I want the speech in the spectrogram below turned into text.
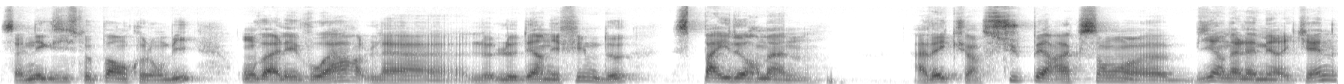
ça n'existe pas en Colombie. On va aller voir le, dernier film de Spider-Man, avec un super accent euh, bien à l'américaine.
